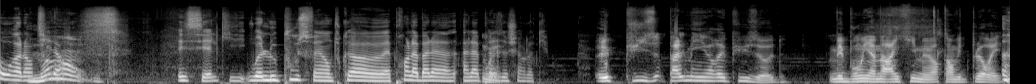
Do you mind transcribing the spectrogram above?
au ralenti là. Et c'est elle qui, ou elle le pousse, enfin en tout cas, euh, elle prend la balle à, à la place Ouais. de Sherlock. Épis- Pas le meilleur épisode. Mais bon, il y a Marie qui meurt, t'as envie de pleurer.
